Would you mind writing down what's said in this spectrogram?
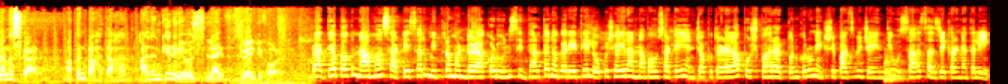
नमस्कार आपण पाहत आहात Alamgir news live twenty four. प्राध्यापक नाम साटेसर मित्रमंडळाकडून सिद्धार्थनगर येथे लोकशाही अण्णाभाऊ साठे यांच्या पुतळ्याला पुष्पहार अर्पण करून एकशे पाचवी जयंती उत्साहात साजरी करण्यात आली.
